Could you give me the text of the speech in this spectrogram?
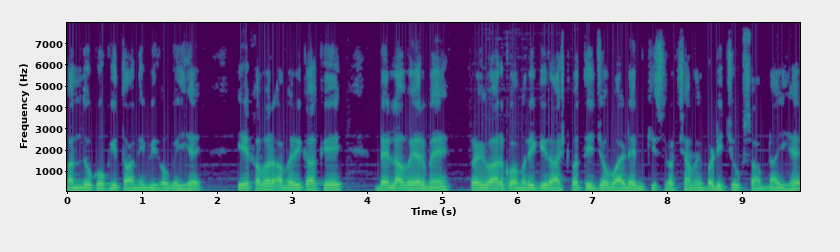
बंदूकों की तानी भी हो गई है। ये खबर अमेरिका के डेलावेयर में रविवार को अमेरिकी राष्ट्रपति जो बाइडेन की सुरक्षा में बड़ी चूक सामने आई है।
